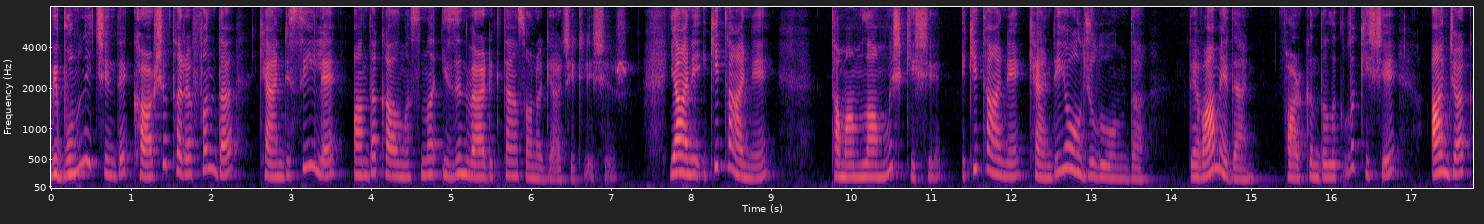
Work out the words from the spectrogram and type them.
ve bunun içinde karşı tarafın da kendisiyle anda kalmasına izin verdikten sonra gerçekleşir. Yani iki tane tamamlanmış kişi iki tane kendi yolculuğunda devam eden farkındalıklı kişi ancak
